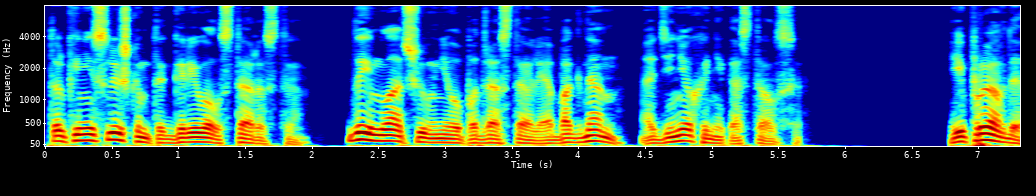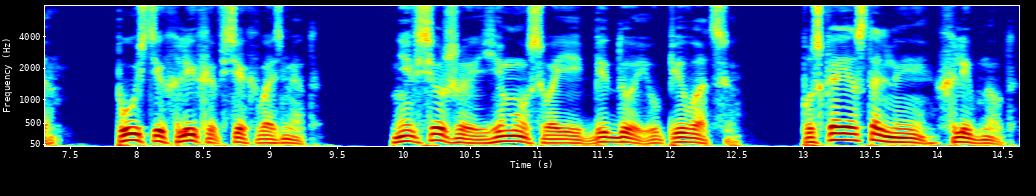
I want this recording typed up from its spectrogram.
только не слишком-то горевал староста. Да и младшие у него подрастали, а Богдан одинеханик остался. И правда, пусть их лихо всех возьмет. Не все же ему своей бедой упиваться. Пускай и остальные хлебнут.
